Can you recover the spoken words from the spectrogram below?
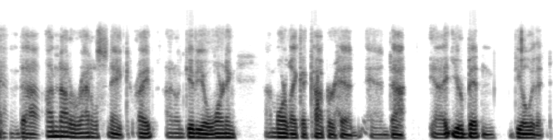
and uh, I'm not a rattlesnake, right? I don't give you a warning. I'm more like a copperhead, and uh, yeah, you're bitten. Deal with it.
